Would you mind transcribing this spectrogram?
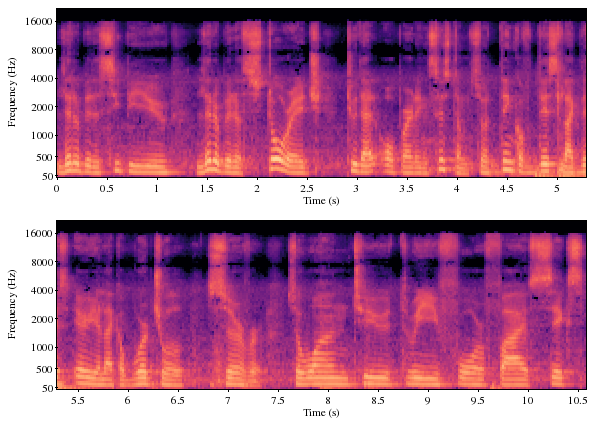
little bit of CPU, little bit of storage to that operating system. So think of this like this area like a virtual server. So one, two, three, four, five, six.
